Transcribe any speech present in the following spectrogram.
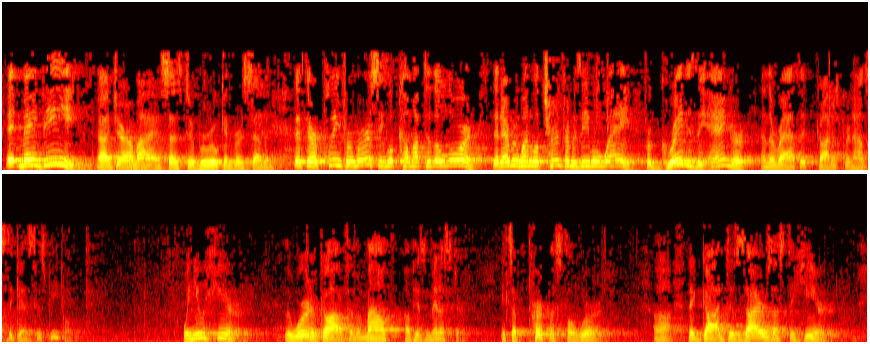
It may be, uh, Jeremiah says to Baruch in verse 7, that their plea for mercy will come up to the Lord, that everyone will turn from his evil way. For great is the anger and the wrath that God has pronounced against his people. When you hear the word of God from the mouth of his minister, it's a purposeful word uh, that God desires us to hear.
